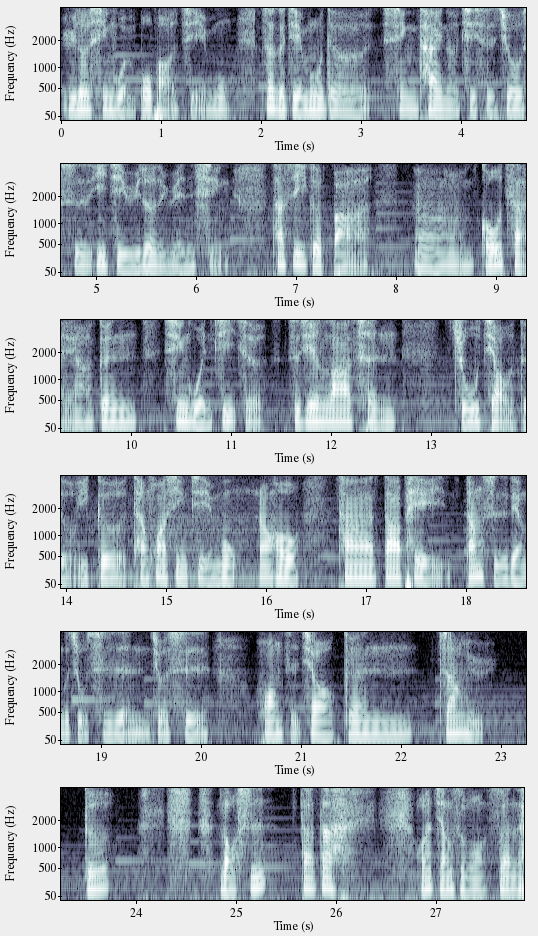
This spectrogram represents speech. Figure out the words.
娱乐新闻播报的节目。这个节目的形态呢，其实就是一级娱乐的原型。它是一个把，嗯，狗仔啊跟新闻记者直接拉成主角的一个谈话性节目，然后。他搭配当时的两个主持人，就是黄子佼跟张宇哥 老师大大。我要讲什么？算了，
